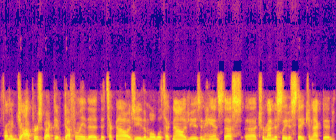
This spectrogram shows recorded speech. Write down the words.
from a job perspective, definitely the the technology, the mobile technology has enhanced us uh, tremendously to stay connected,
